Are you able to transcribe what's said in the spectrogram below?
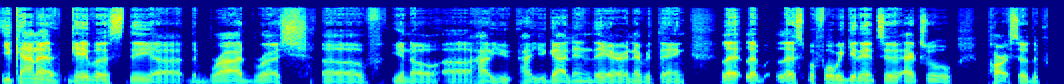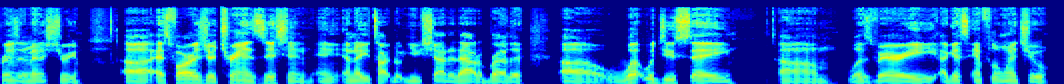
you kind of gave us the uh the broad brush of you know uh how you how you got in there and everything let, let let's before we get into actual parts of the prison ministry uh as far as your transition and i know you talked you shouted out a brother uh what would you say um was very i guess influential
